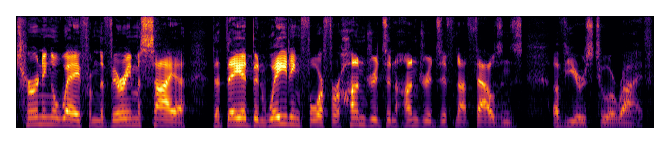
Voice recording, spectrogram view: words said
turning away from the very Messiah that they had been waiting for for hundreds and hundreds, if not thousands, of years to arrive.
